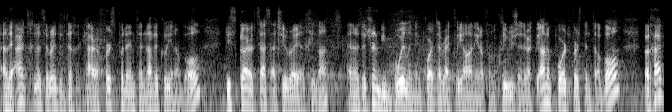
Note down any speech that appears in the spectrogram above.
Uh, the iron tchilas red of techakara. First, put it into another kli in a bowl. Biskar ksas actually roya chila, and it shouldn't be boiling and pour directly on, you know, from a kli rishon directly on. It pour it first into a bowl. But and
